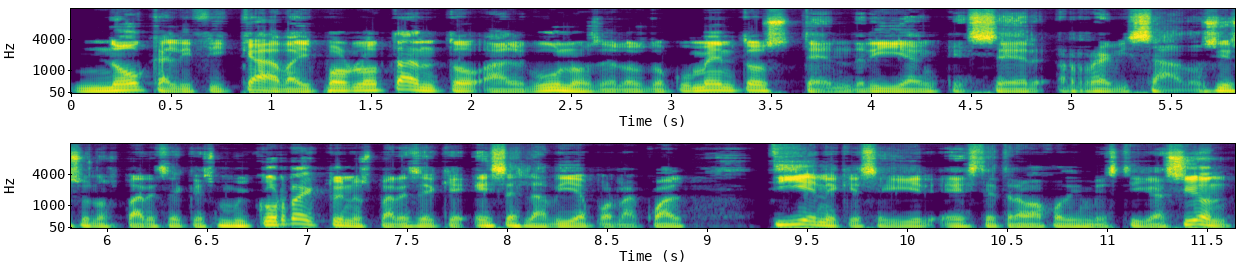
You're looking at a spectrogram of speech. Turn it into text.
no calificaba y por lo tanto algunos de los documentos tendrían que ser revisados. Y eso nos parece que es muy correcto y nos parece que esa es la vía por la cual tiene que seguir este trabajo de investigación.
